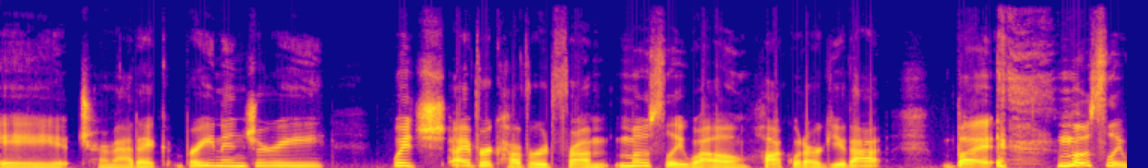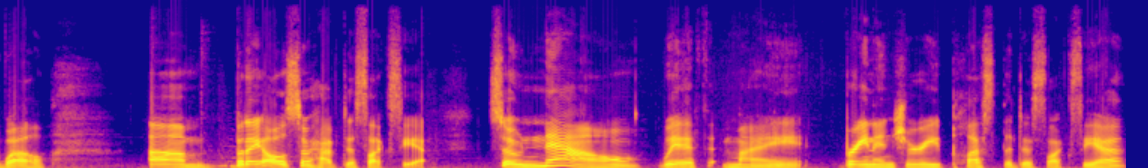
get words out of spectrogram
a traumatic brain injury, which I've recovered from mostly well. Hok would argue that, but mostly well. Um, but I also have dyslexia. So now, with my brain injury plus the dyslexia,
